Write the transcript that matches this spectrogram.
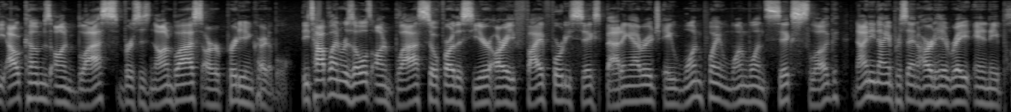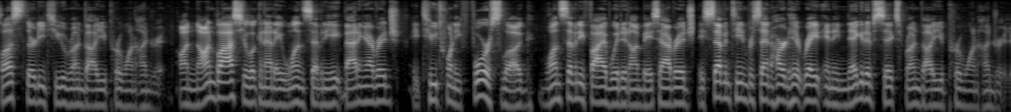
The outcomes on blasts versus non blasts are pretty incredible. The top line results on blasts so far this year are a 546 batting average, a 1.116 slug, 99% hard hit rate, and a plus 32 run value per 100. On non blasts, you're looking at a 178 batting average, a 224 slug, 175 weighted on base average, a 17% hard hit rate, and a negative 6 run value per 100.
